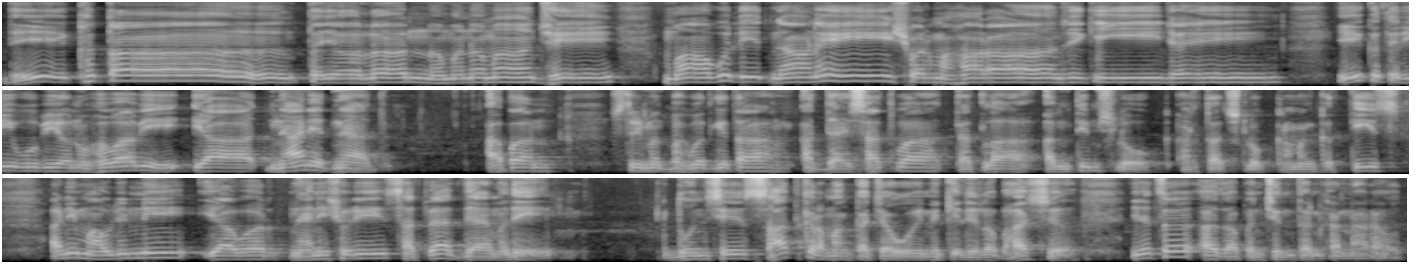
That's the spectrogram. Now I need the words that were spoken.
देखता तयाला नमन माझे माऊली ज्ञानेश्वर महाराज की जय. एकतरी उभी अनुभवावी या ज्ञानयज्ञात आपण श्रीमद भगवद्गीता अध्याय सातवा त्यातला अंतिम श्लोक अर्थात श्लोक क्रमांक तीस आणि माऊलींनी यावर ज्ञानेश्वरी सातव्या अध्यायामध्ये दोनशे सात क्रमांकाच्या ओळीने केलेलं भाष्य याचं आज आपण चिंतन करणार आहोत.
